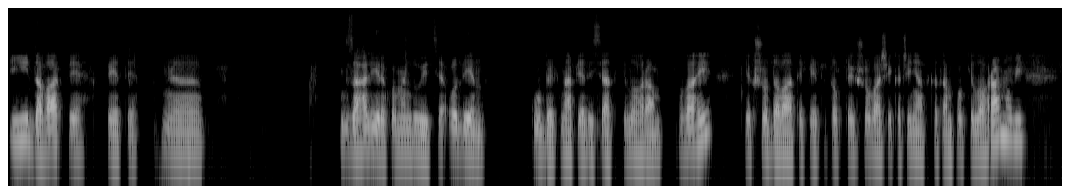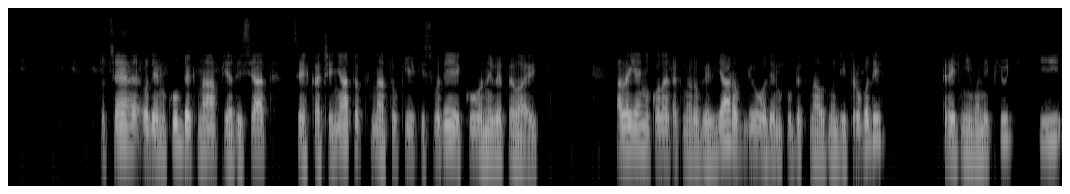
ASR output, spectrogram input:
І давати пити. Взагалі рекомендується 1 кубик на 50 кг ваги, якщо давати пити. Тобто, якщо ваші каченятка там по кілограмові, то це 1 кубик на 50 цих каченяток на ту кількість води, яку вони випивають. Але я ніколи так не робив. Я роблю 1 кубик на 1 літру води. 3 дні вони п'ють, і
